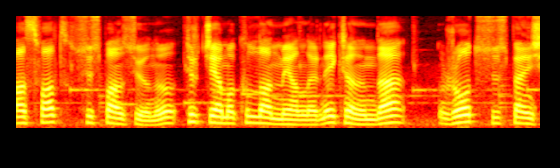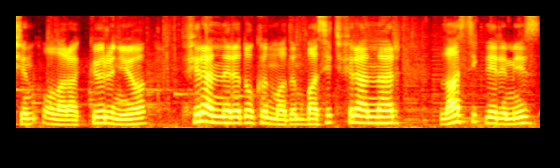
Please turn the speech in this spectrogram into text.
asfalt süspansiyonu Türkçe ama kullanmayanların ekranında road suspension olarak görünüyor. Frenlere dokunmadım. Basit frenler. Lastiklerimiz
